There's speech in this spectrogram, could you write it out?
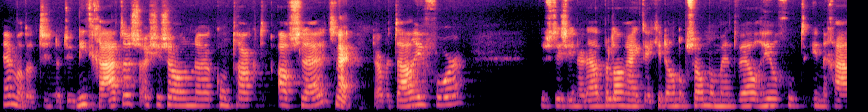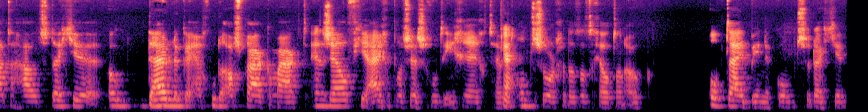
Hè, want het is natuurlijk niet gratis als je zo'n eh, contract afsluit. Nee. Daar betaal je voor. Dus het is inderdaad belangrijk dat je dan op zo'n moment wel heel goed in de gaten houdt. Dat je ook duidelijke en goede afspraken maakt. En zelf je eigen processen goed ingeregeld hebt. Ja. Om te zorgen dat dat geld dan ook op tijd binnenkomt. Zodat je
